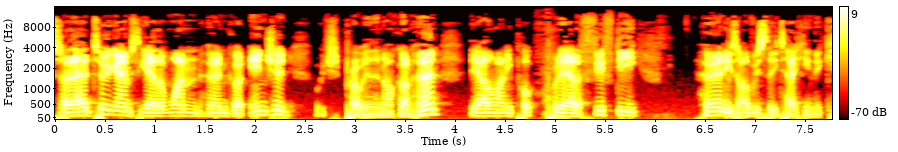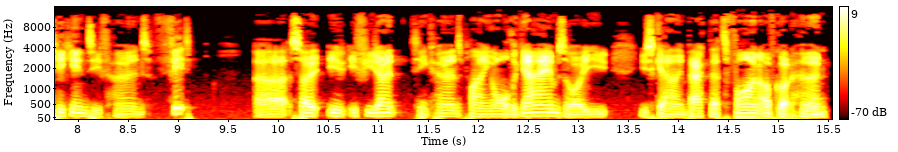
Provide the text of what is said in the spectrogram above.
So they had two games together. One, Hurn got injured, which is probably the knock on Hurn. The other one, he put, put out a 50. Hurn is obviously taking the kick ins if Hurn's fit. Uh, so if, if you don't think Hurn's playing all the games or you, you scaling back, that's fine. I've got Hurn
